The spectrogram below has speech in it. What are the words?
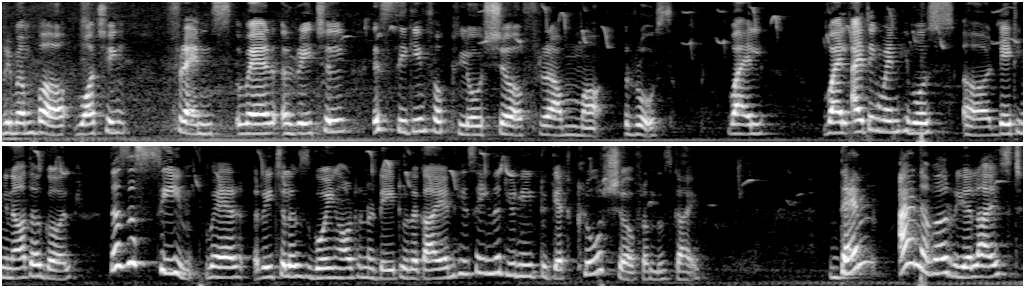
remember watching Friends where Rachel is seeking for closure from uh, Ross, while while I think when he was uh, dating another girl, there's this scene where Rachel is going out on a date with a guy and he's saying that you need to get closure from this guy. Then I never realized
